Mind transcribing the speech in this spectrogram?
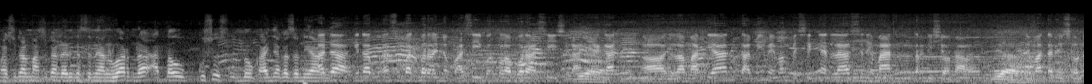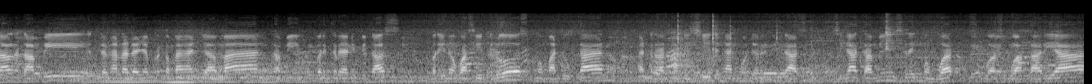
masukan-masukan dari kesenian luar enggak atau khusus untuk hanya kesenian Ada, kita sempat berinovasi, berkolaborasi istilahnya Iya. kan. Uh, dalam artian kami memang basicnya adalah seniman tradisional. Iya. Seniman tradisional, tetapi dengan adanya perkembangan zaman, kami berkreativitas berinovasi terus, memadukan antara tradisi dengan modernitas. Sehingga kami sering membuat sebuah-sebuah karya,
